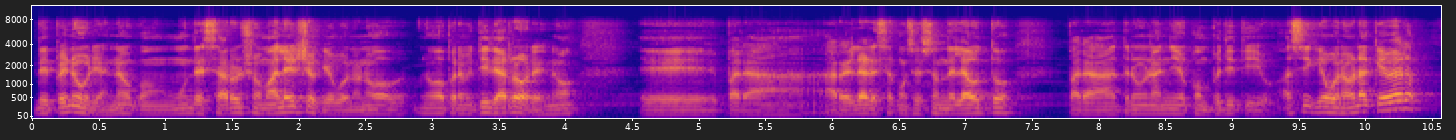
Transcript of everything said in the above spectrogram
de, penurias, ¿no? Con un desarrollo mal hecho que bueno, no, no va a permitir errores, ¿no? para arreglar esa concesión del auto para tener un año competitivo. Así que bueno, habrá que ver.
